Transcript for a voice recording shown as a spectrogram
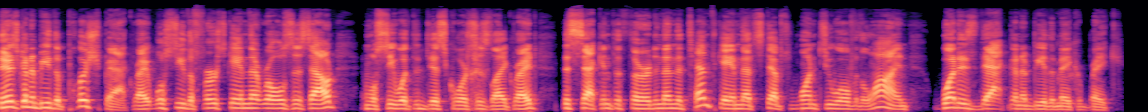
there's going to be the pushback, right? We'll see the first game that rolls this out and we'll see what the discourse is like, right? The second, the third, and then the 10th game that steps one, two over the line. What is that going to be the make or break?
